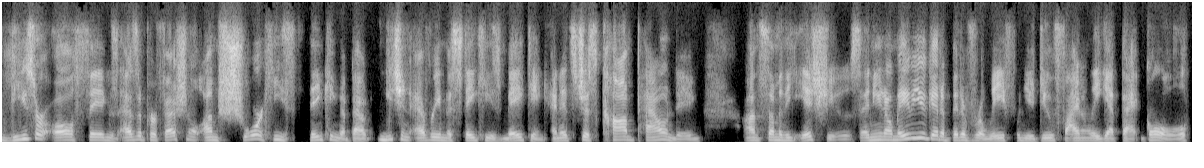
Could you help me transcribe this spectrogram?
these are all things as a professional i'm sure he's thinking about each and every mistake he's making and it's just compounding on some of the issues. And you know maybe you get a bit of relief when you do finally get that goal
